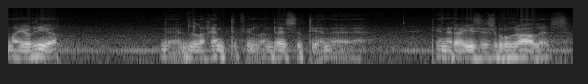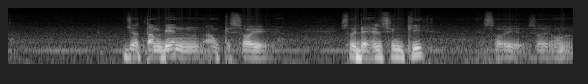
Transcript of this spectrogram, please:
mayoría de la gente finlandesa tiene, tiene raíces rurales. Yo también, aunque soy, soy de Helsinki, soy, soy un,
